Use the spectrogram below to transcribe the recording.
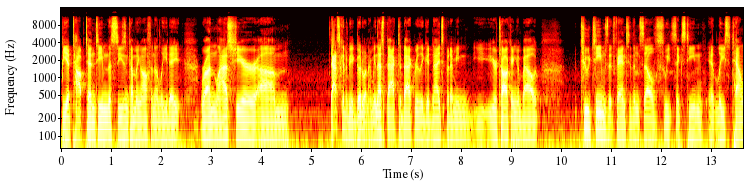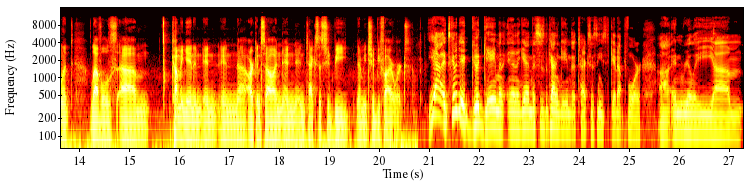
be a top 10 team this season coming off an Elite 8 run last year. Um, that's going to be a good one. I mean, that's back to back really good nights, but I mean, you're talking about two teams that fancy themselves Sweet 16 at least talent levels um, coming in in in, in uh, Arkansas and, and, and Texas should be. I mean, should be fireworks yeah, it's going to be a good game, and, and again, this is the kind of game that Texas needs to get up for uh, and really um,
